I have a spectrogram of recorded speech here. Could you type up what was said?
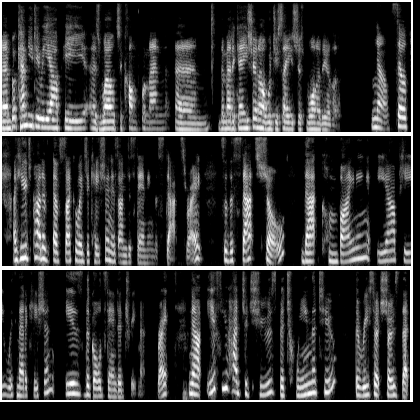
Um, but can you do ERP as well to complement um, the medication, or would you say it's just one or the other? No. So a huge part of, of psychoeducation is understanding the stats, right? So the stats show that combining ERP with medication is the gold standard treatment, right? Mm-hmm. Now, if you had to choose between the two, the research shows that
